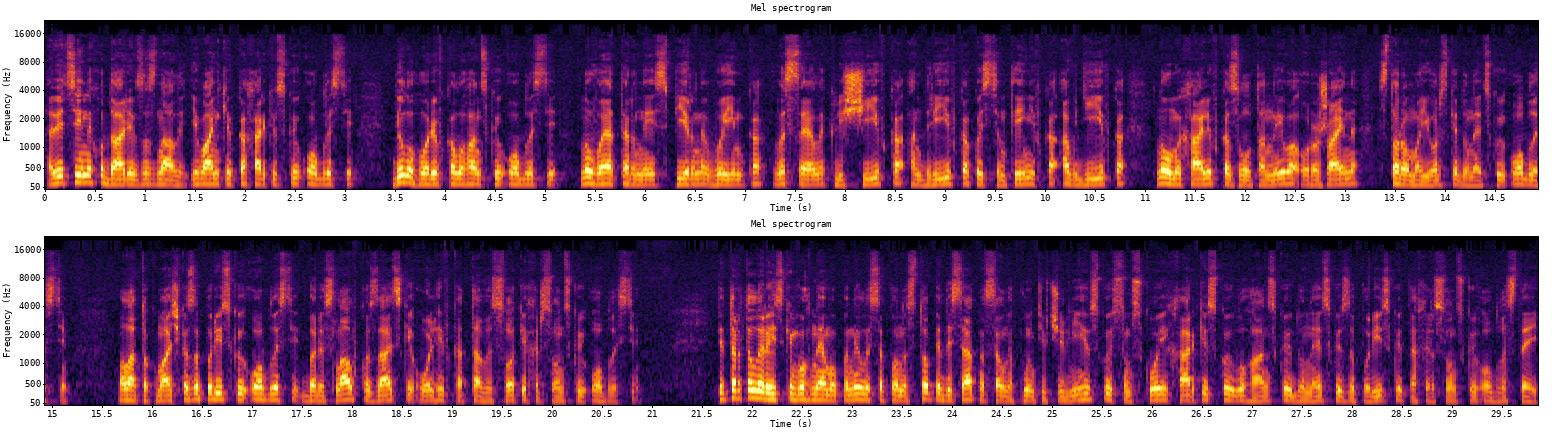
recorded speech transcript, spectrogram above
Авіаційних ударів зазнали Іванківка Харківської області, Білогорівка Луганської області, Нове, Терни, Спірне, Виїмка, Веселе, Кліщіївка, Андріївка, Костянтинівка, Авдіївка, Новомихайлівка, Золота Нива, Урожайне, Старомайорське Донецької області, Мала Токмачка Запорізької області, Береслав, Козацьке, Ольгівка та Високе Херсонської області. Під артилерійським вогнем опинилися понад 150 населених пунктів Чернігівської, Сумської, Харківської, Луганської, Донецької, Запорізької та Херсонської областей.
